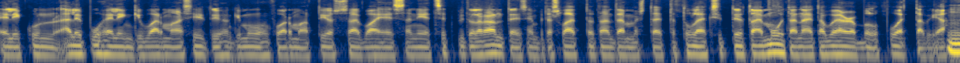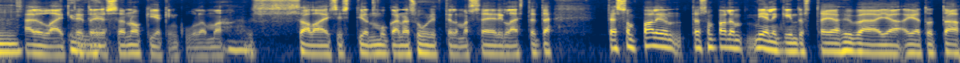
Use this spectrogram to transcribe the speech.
Eli kun älypuhelinkin varmaan siirtyy johonkin muuhun formaattiin jossain vaiheessa, niin että sitten pitää ranteeseen pitäisi laittaa jotain tämmöistä, että tuleeko sitten jotain muita näitä wearable puettavia mm. älylaitteita, Kyllä. jossa Nokiakin kuulemma salaisesti on mukana suunnittelemassa erilaista. Että tässä on paljon, tässä on paljon mielenkiintoista ja hyvää ja, ja tota,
